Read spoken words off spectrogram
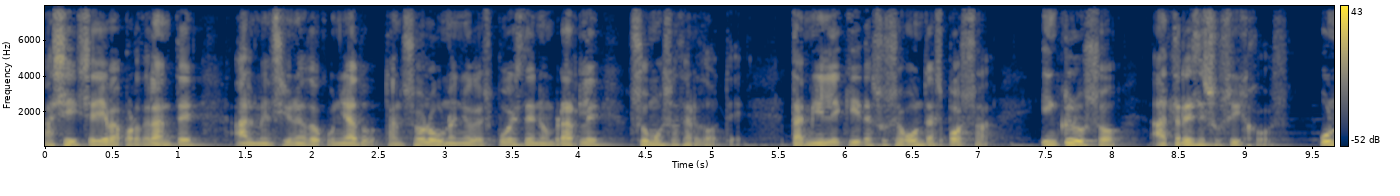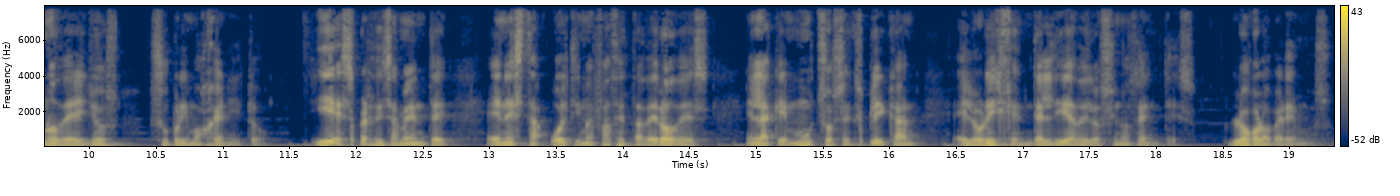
Así se lleva por delante al mencionado cuñado tan solo un año después de nombrarle sumo sacerdote. También liquida a su segunda esposa, incluso a tres de sus hijos, uno de ellos su primogénito. Y es precisamente en esta última faceta de Herodes en la que muchos explican el origen del Día de los Inocentes. Luego lo veremos.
